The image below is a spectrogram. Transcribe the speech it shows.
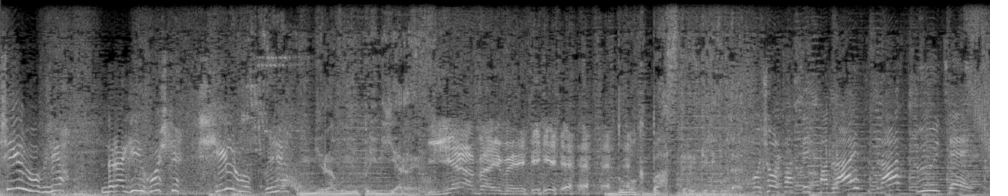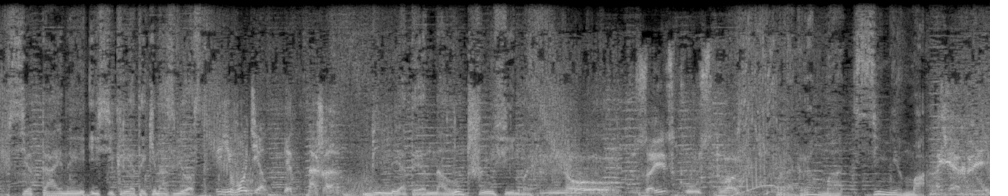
Сильвупле, дорогие гости, сильвупле. Мировые премьеры. Yeah, baby! Блокбастеры Голливуда. Вот черт вас здесь подрает, здравствуйте. Все тайны и секреты кинозвезд. Его дел – это наше. Билеты на лучшие фильмы. Ну, за искусство. Программа «Синема». Поехали!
